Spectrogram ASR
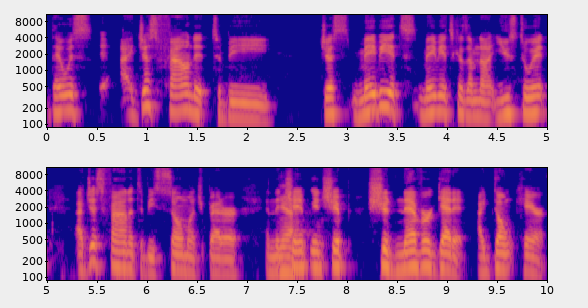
there was I just found it to be just maybe it's maybe it's because I'm not used to it. I just found it to be so much better. And the yeah. championship should never get it. I don't care.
